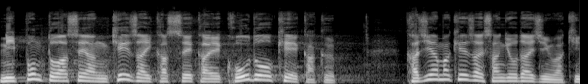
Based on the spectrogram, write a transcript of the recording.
日本と ASEAN 経済活性化へ行動計画。梶山経済産業大臣は昨日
